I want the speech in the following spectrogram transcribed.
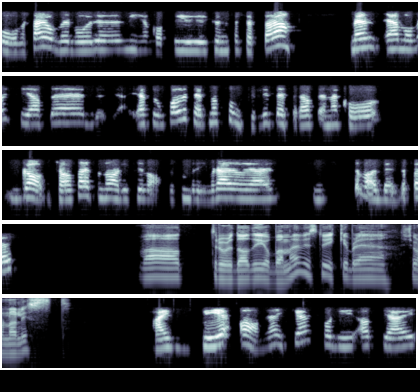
over seg over hvor mye godt de kunne få kjøpt der. da. Men jeg må vel si at eh, jeg tror kvaliteten har sunket litt etter at NRK ga det fra seg. For nå er det private som driver der, og jeg syns det var bedre før. Hva tror du du hadde jobba med hvis du ikke ble journalist? Nei, det aner jeg ikke. Fordi at jeg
